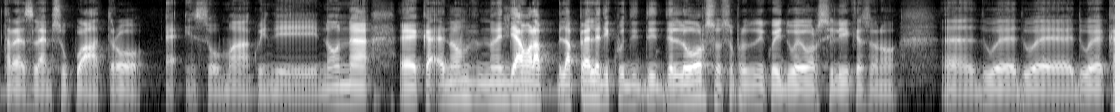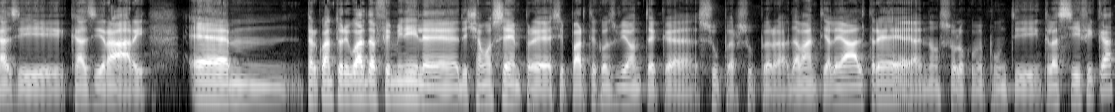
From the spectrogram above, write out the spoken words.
3 slam su 4 eh, insomma, quindi non, eh, non vendiamo la, la pelle di, di, dell'orso, soprattutto di quei due orsi lì che sono eh, due, due, due casi, casi rari. Ehm, per quanto riguarda il femminile, diciamo sempre, si parte con Sviontek eh, super super davanti alle altre, eh, non solo come punti in classifica,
